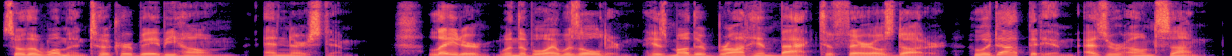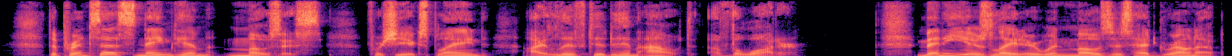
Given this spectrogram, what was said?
So the woman took her baby home and nursed him. Later, when the boy was older, his mother brought him back to Pharaoh's daughter, who adopted him as her own son. The princess named him Moses, for she explained, I lifted him out of the water. Many years later, when Moses had grown up,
